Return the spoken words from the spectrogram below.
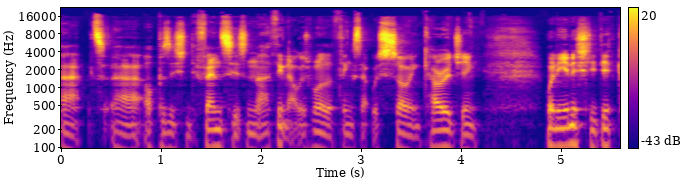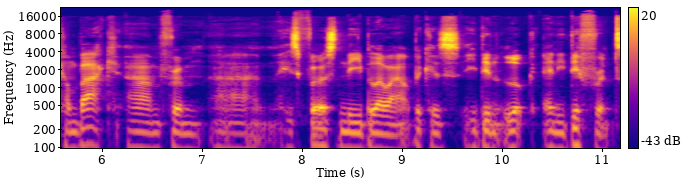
at uh, opposition defenses. And I think that was one of the things that was so encouraging when he initially did come back um, from uh, his first knee blowout because he didn't look any different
